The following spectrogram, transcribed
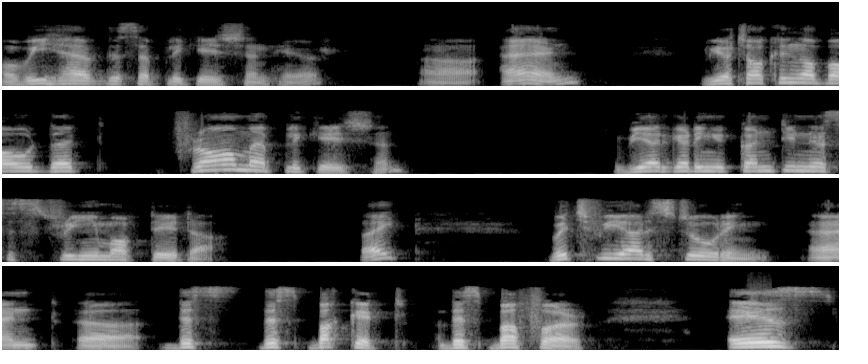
Uh, we have this application here uh, and we are talking about that from application we are getting a continuous stream of data, right? Which we are storing and uh, this this bucket, this buffer is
